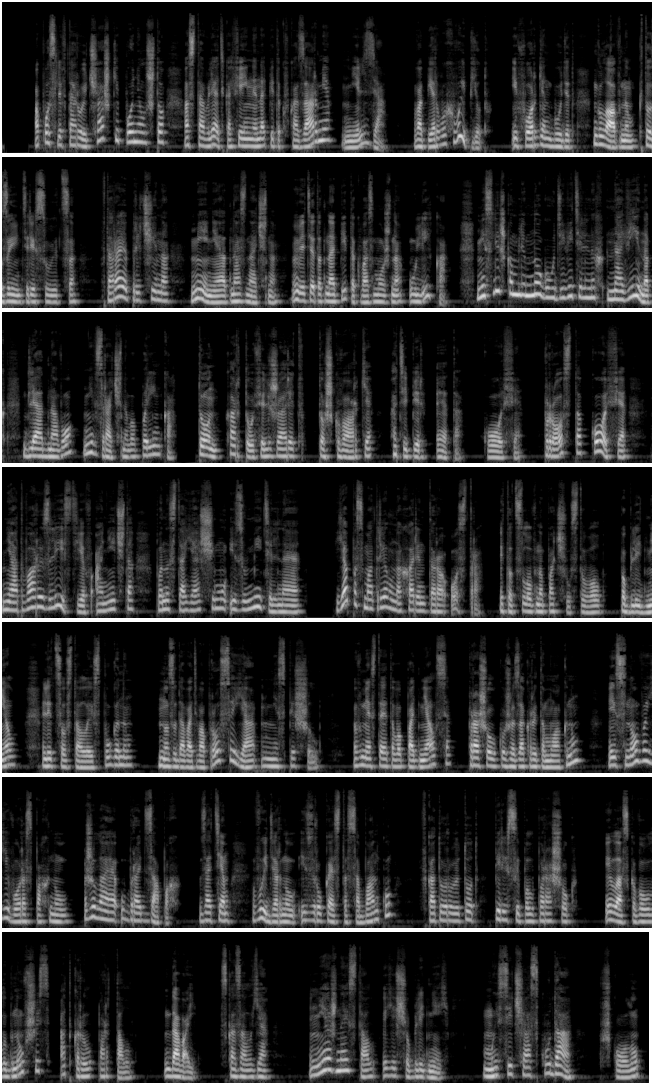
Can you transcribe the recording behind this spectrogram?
А после второй чашки понял, что оставлять кофейный напиток в казарме нельзя. Во-первых, выпьют, и Форген будет главным, кто заинтересуется. Вторая причина менее однозначна, ведь этот напиток, возможно, улика. Не слишком ли много удивительных новинок для одного невзрачного паренька? То он картофель жарит, то шкварки, а теперь это — кофе. Просто кофе, не отвар из листьев, а нечто по-настоящему изумительное. Я посмотрел на Харинтера остро, и тот словно почувствовал, побледнел, лицо стало испуганным, но задавать вопросы я не спешил. Вместо этого поднялся, прошел к уже закрытому окну и снова его распахнул, желая убрать запах. Затем выдернул из рук Эстаса банку, в которую тот пересыпал порошок, и, ласково улыбнувшись, открыл портал. «Давай», — сказал я. Нежный стал еще бледней. «Мы сейчас куда?» «В школу».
